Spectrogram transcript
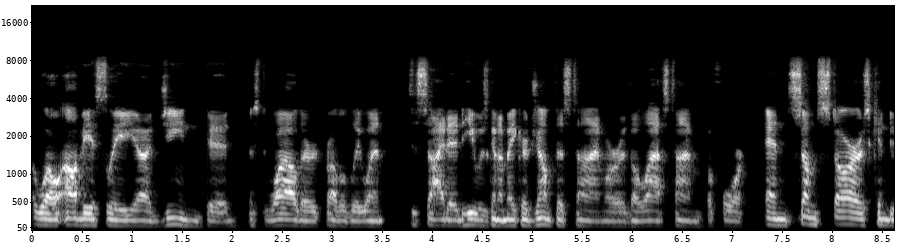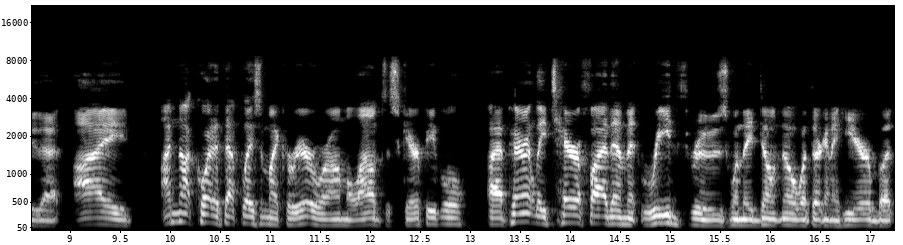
Well, obviously, uh, Gene did. Mr. Wilder probably went decided he was going to make her jump this time or the last time before. And some stars can do that. I I'm not quite at that place in my career where I'm allowed to scare people. I apparently terrify them at read throughs when they don't know what they're going to hear, but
